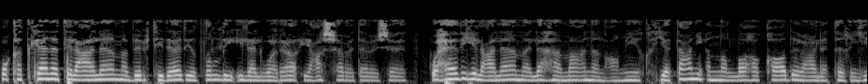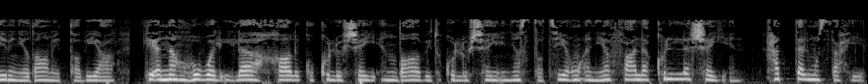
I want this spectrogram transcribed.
وقد كانت العلامة بارتداد الظل إلى الوراء عشر درجات وهذه العلامة لها معنى عميق. هي تعني أن الله قادر على تغيير نظام الطبيعة لأنه هو الإله خالق كل شيء ضابط كل شيء يستطيع أن يفعل كل شيء حتى المستحيل.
